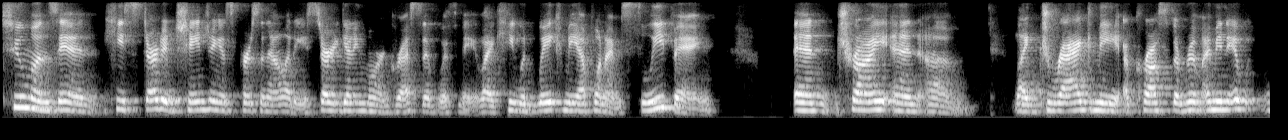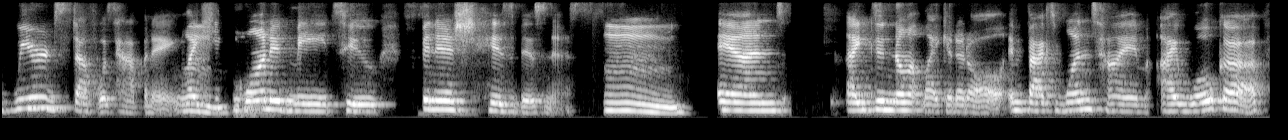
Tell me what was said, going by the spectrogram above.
two months in, he started changing his personality, started getting more aggressive with me. Like he would wake me up when I'm sleeping and try and um, like drag me across the room. I mean, it weird stuff was happening. Like mm. he wanted me to finish his business. Mm. And I did not like it at all. In fact, one time I woke up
